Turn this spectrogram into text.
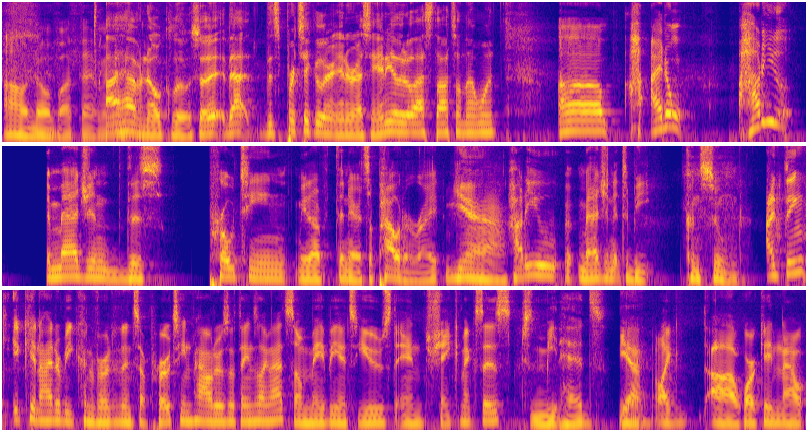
I don't know about that, man. I have no clue. So that that's particularly interesting. Any other last thoughts on that one? Um, h- I don't. How do you imagine this protein made out of thin air? It's a powder, right? Yeah. How do you imagine it to be consumed? I think it can either be converted into protein powders or things like that. So maybe it's used in shake mixes. just meatheads. Yeah, like uh, working out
